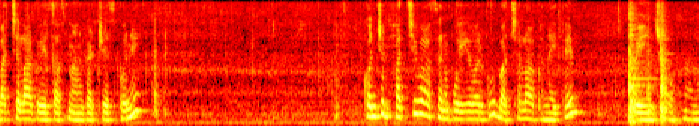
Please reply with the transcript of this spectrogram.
బచ్చలాకు వేసేస్తున్నాను కట్ చేసుకొని. కొంచెం పచ్చి వాసన పోయే వరకు బచ్చలాకునైతే వేయించుకుంటున్నాను.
